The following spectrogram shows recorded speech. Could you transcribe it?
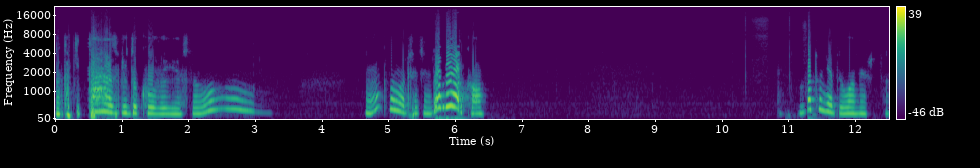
No taki taras widokowy jest. O. No kurczę, dzień dobry, Jarko. Chyba tu nie byłam jeszcze.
